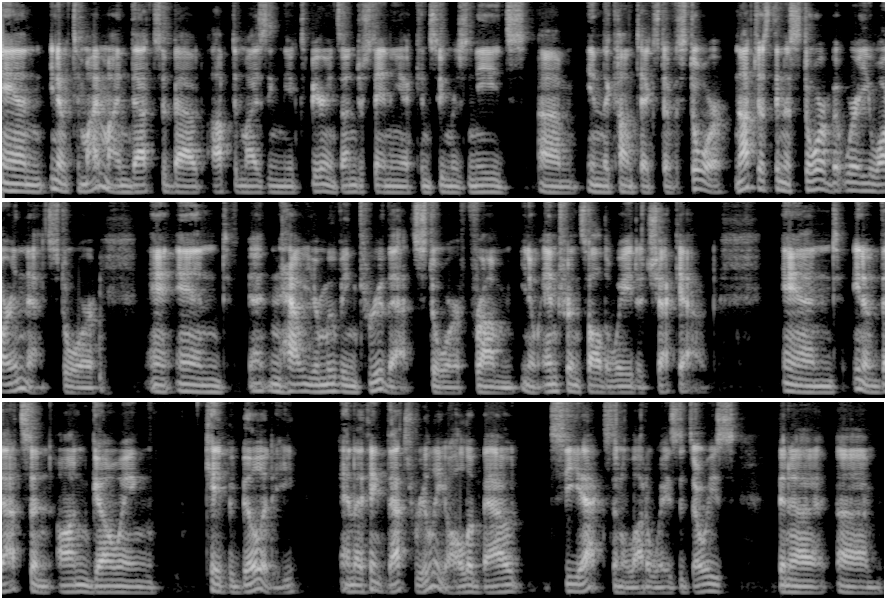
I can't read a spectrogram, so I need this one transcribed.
And you know, to my mind, that's about optimizing the experience, understanding a consumer's needs um, in the context of a store, not just in a store, but where you are in that store, and, and and how you're moving through that store from you know entrance all the way to checkout. And you know, that's an ongoing capability and I think that's really all about CX in a lot of ways. It's always been a um,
